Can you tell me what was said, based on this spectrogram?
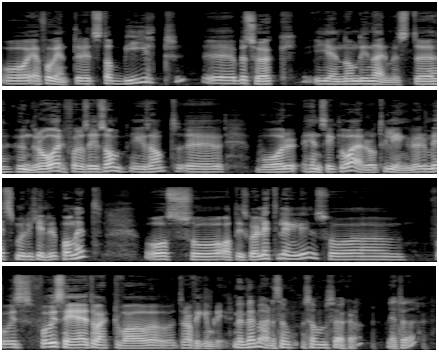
Og jeg forventer et stabilt eh, besøk gjennom de nærmeste 100 år, for å si det sånn. ikke sant? vår hensikt nå er å tilgjengeliggjøre mest mulig kilder på nett. Og så at de skal være lett tilgjengelige, så får vi, får vi se etter hvert hva trafikken blir. Men hvem er det som, som søker, da? Vet du det?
